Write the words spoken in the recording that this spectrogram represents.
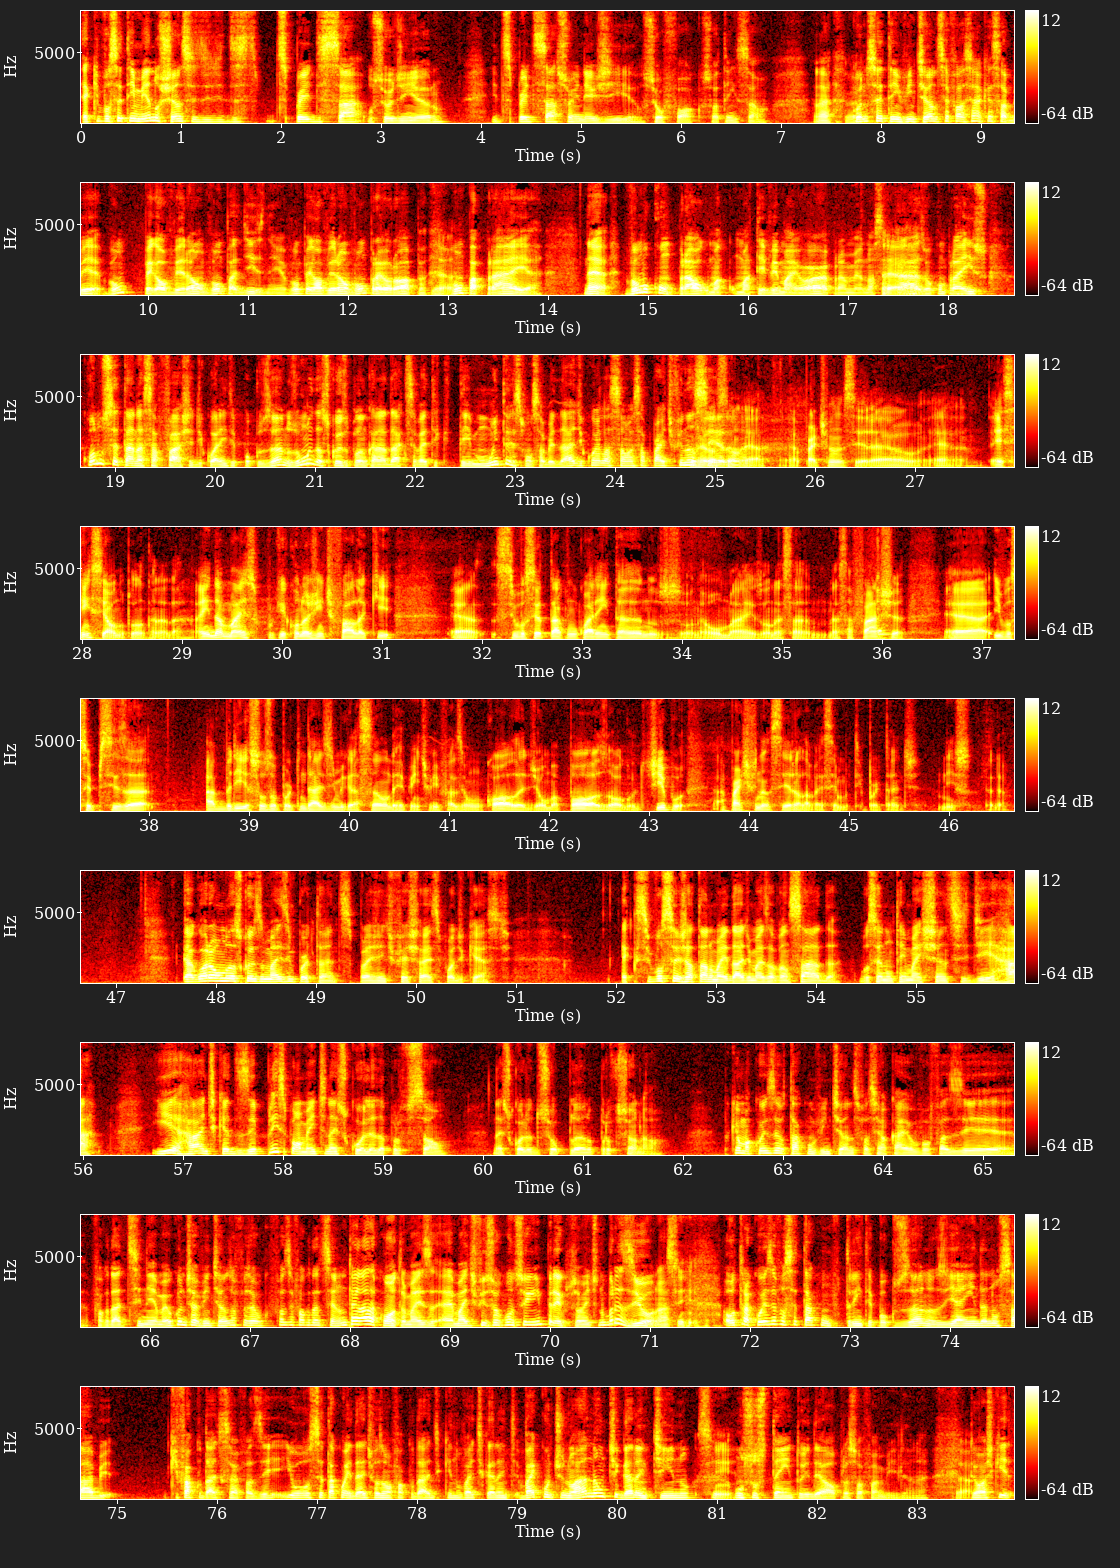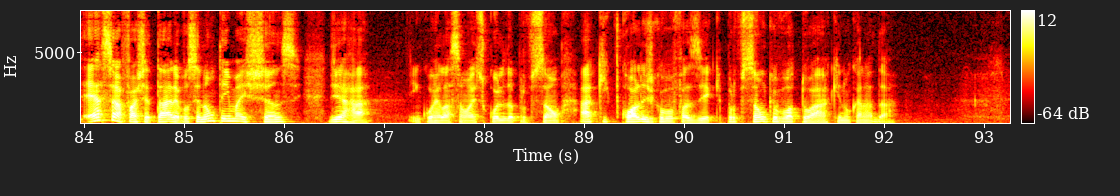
É que você tem menos chances de des- desperdiçar o seu dinheiro e desperdiçar a sua energia, o seu foco, sua atenção. Né? Quando você tem 20 anos, você fala assim: ah, quer saber? Vamos pegar o verão, vamos para Disney, vamos pegar o verão, vamos para a Europa, É. vamos para praia, né? Vamos comprar alguma uma TV maior para nossa É. casa, vamos comprar isso. Quando você está nessa faixa de 40 e poucos anos, uma das coisas do Plano Canadá que você vai ter que ter muita responsabilidade com relação a essa parte financeira. relação- né? é, a parte financeira é, é- é essencial no Plano Canadá. Ainda mais porque quando a gente fala que é, se você está com 40 anos ou, né, ou mais, ou nessa, nessa faixa, é, e você precisa abrir as suas oportunidades de imigração, de repente vir fazer um college ou uma pós ou algo do tipo, a parte financeira ela vai ser muito importante nisso, entendeu? E agora uma das coisas mais importantes para a gente fechar esse podcast é que se você já está numa idade mais avançada, você não tem mais chance de errar. E errar a gente quer dizer principalmente na escolha da profissão, na escolha do seu plano profissional. Porque uma coisa é eu estar com 20 anos e falar assim, ok, eu vou fazer faculdade de cinema. Eu, quando tinha 20 anos, eu vou fazer, faculdade de cinema. Não tem nada contra, mas é mais difícil eu conseguir emprego, principalmente no Brasil, né? Sim. Outra coisa é você estar com 30 e poucos anos e ainda não sabe que faculdade você vai fazer e você está com a ideia de fazer uma faculdade que não vai te garantir, vai continuar não te garantindo Sim. um sustento ideal para sua família, né? É. Então eu acho que essa é a faixa etária, você não tem mais chance de errar em com relação à escolha da profissão. Ah, que college que eu vou fazer, que profissão que eu vou atuar aqui no Canadá.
